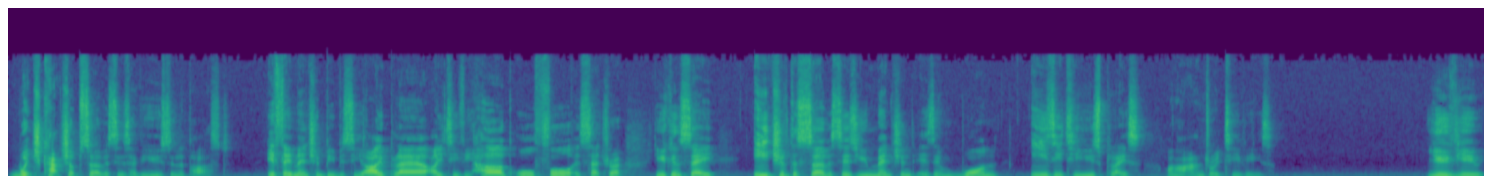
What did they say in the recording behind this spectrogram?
which catch-up services have you used in the past? If they mention BBC iPlayer, ITV Hub, All 4, etc., you can say, each of the services you mentioned is in one easy to use place on our Android TVs. YouView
